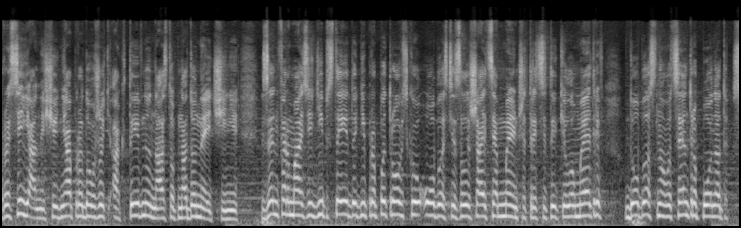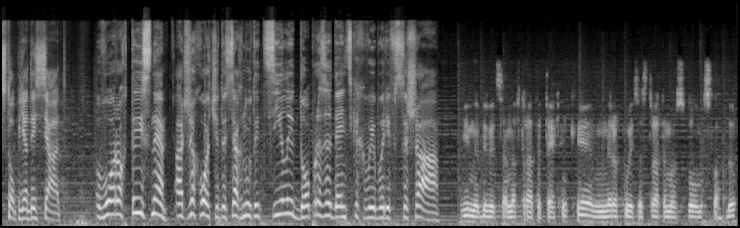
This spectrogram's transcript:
Росіяни щодня продовжують активний наступ на Донеччині. За інформацією Діпстей до Дніпропетровської області залишається менше 30 кілометрів, до обласного центру понад 150. Ворог тисне, адже хоче досягнути цілей до президентських виборів США. Він не дивиться на втрати техніки, не рахується втратами особового складу,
